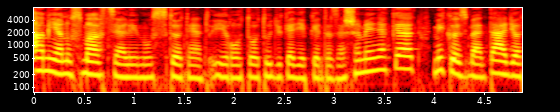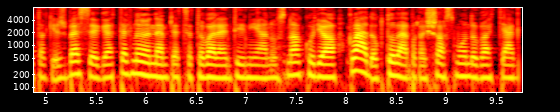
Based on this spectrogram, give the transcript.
Amianus Marcellinus történetírótól tudjuk egyébként az eseményeket, miközben tárgyaltak és beszélgettek, nagyon nem tetszett a Valentinianusnak, hogy a kvádok továbbra is azt mondogatják,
